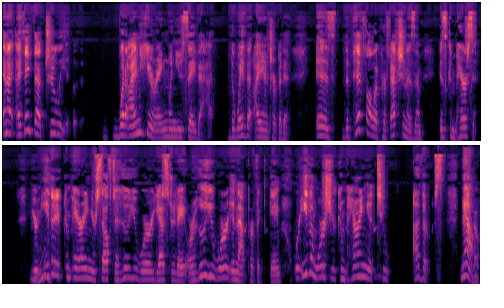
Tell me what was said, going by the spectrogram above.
And I, I think that truly what I'm hearing when you say that, the way that I interpret it is the pitfall of perfectionism is comparison. You're mm. either comparing yourself to who you were yesterday or who you were in that perfect game, or even worse, you're comparing it to others. Now,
